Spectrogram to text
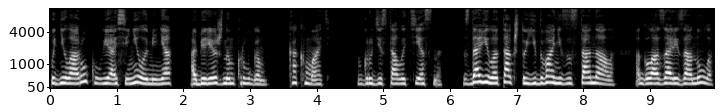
подняла руку и осенила меня обережным кругом, как мать. В груди стало тесно, сдавила так, что едва не застонала, а глаза резанула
